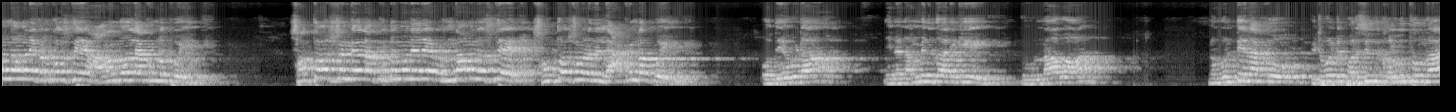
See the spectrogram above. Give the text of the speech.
ఉందామని ఇక్కడికి వస్తే ఆనందం లేకుండా పోయింది. సంతోషంగా నా కుటుంబం అనేది ఉందామని వస్తే సంతోషం అనేది లేకుండా పోయింది. ఓ దేవుడా నేను నమ్మిన దానికి నువ్వు ఉన్నావా? నువ్వు ఉంటే నాకు ఇటువంటి పరిస్థితి కలుగుతుందా?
